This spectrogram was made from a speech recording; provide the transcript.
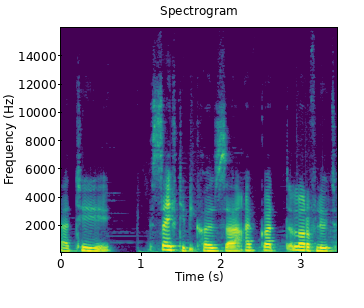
uh, to safety because uh, I've got a lot of loot.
